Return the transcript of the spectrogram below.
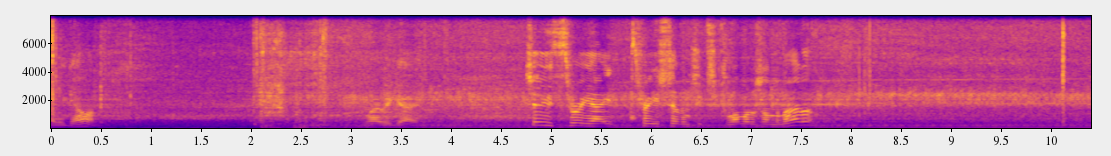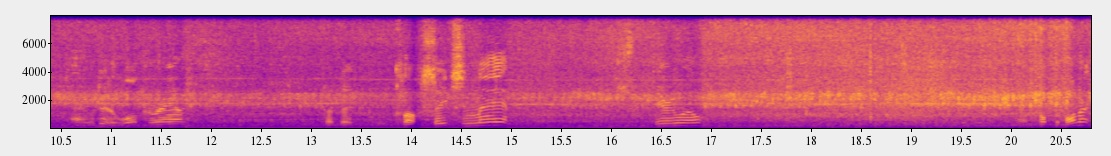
Get it going. There we go. 238376 kilometres on the motor. Okay, we'll do the walk around. Got the cloth seats in there. Steering wheel. Pop the bonnet.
